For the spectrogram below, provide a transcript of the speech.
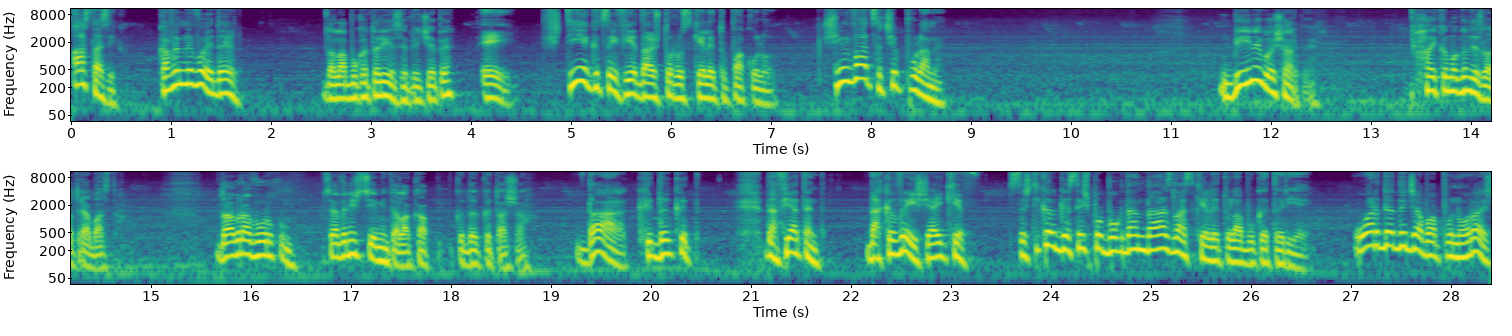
Asta zic, că avem nevoie de el. Dar la bucătărie se pricepe? Ei, știe cât să-i fie de ajutor lui scheletul pe acolo. Și învață ce pula mea. Bine, bă, șarpe. Hai că mă gândesc la treaba asta. Da, bravo oricum. Ți-a venit și ție mintea la cap, cât de cât așa. Da, cât de cât. Dar fii atent, dacă vrei și ai chef, să știi că îl găsești pe Bogdan de azi la scheletul la bucătărie. O ardea degeaba până în oraș,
